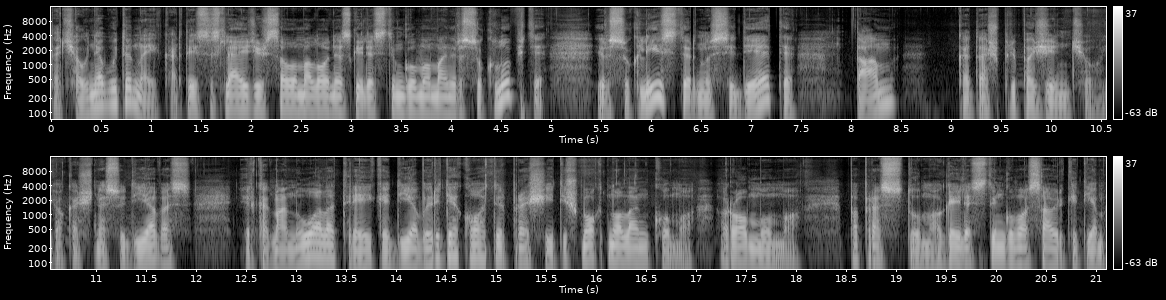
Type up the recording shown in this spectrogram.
tačiau nebūtinai. Kartais jis leidžia iš savo malonės gailestingumo man ir suklupti, ir suklysti, ir nusidėti tam, kad aš pripažinčiau, jog aš nesu Dievas ir kad man nuolat reikia Dievui ir dėkoti ir prašyti, išmokti nuolankumo, romumo, paprastumo, gailestingumo savo ir kitiem,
